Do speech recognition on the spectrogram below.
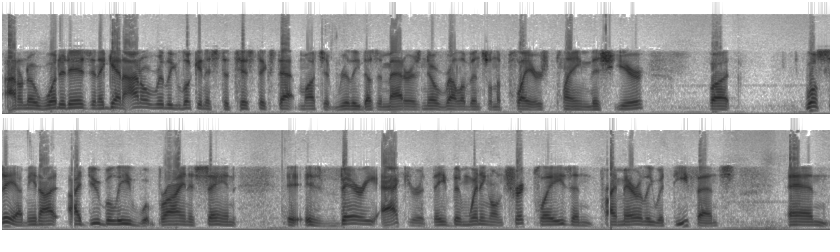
I don't know what it is. And again, I don't really look into statistics that much. It really doesn't matter. It has no relevance on the players playing this year. But we'll see. I mean, I, I do believe what Brian is saying is very accurate. They've been winning on trick plays and primarily with defense. And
